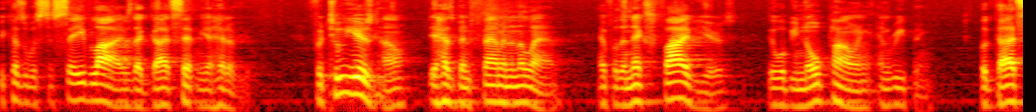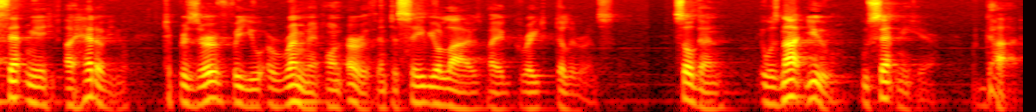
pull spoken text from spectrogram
because it was to save lives that God sent me ahead of you. For two years now, there has been famine in the land, and for the next five years, there will be no plowing and reaping. But God sent me ahead of you to preserve for you a remnant on earth and to save your lives by a great deliverance. So then, it was not you who sent me here, but God.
